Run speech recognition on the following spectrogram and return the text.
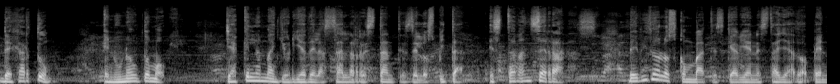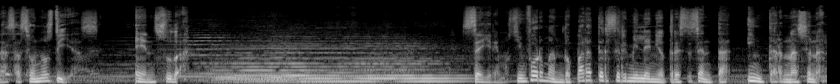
de Jartum, en un automóvil, ya que la mayoría de las salas restantes del hospital estaban cerradas debido a los combates que habían estallado apenas hace unos días en Sudán. Seguiremos informando para Tercer Milenio 360 Internacional.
